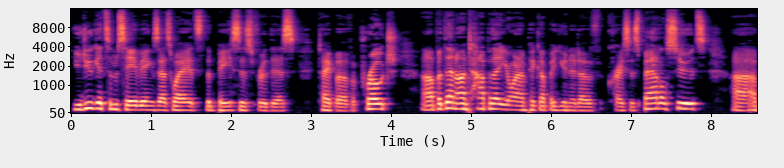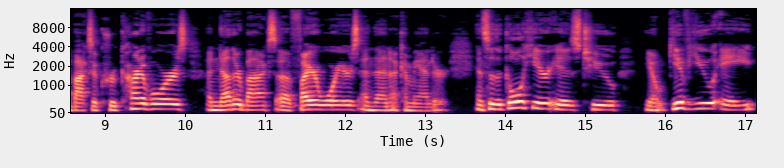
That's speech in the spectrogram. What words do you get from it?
you do get some savings. That's why it's the basis for this type of approach. Uh, but then on top of that, you want to pick up a unit of Crisis Battle Suits, uh, a box of Kroot Carnivores, another box of Fire Warriors, and then a Commander. And so the goal here is to you know give you a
